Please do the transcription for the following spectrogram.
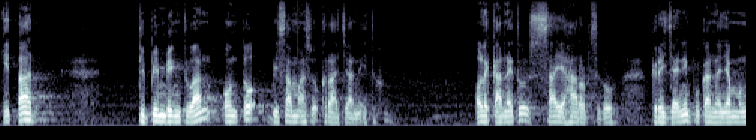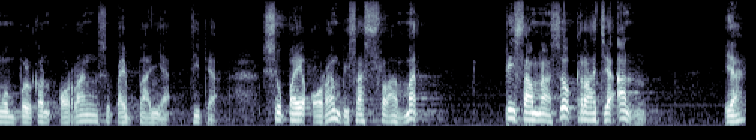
Kita dibimbing Tuhan untuk bisa masuk kerajaan itu. Oleh karena itu saya harap Gereja ini bukan hanya mengumpulkan orang supaya banyak, tidak. Supaya orang bisa selamat, bisa masuk kerajaan. Ya,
